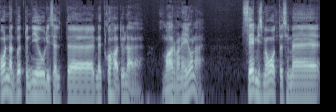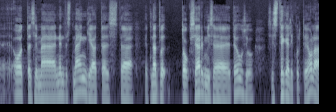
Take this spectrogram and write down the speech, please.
on nad võtnud nii jõuliselt äh, need kohad üle või? Ma arvan, ei ole see, mis me ootasime, ootasime nendest mängijatest, et nad tooks järgmise tõusu, siis tegelikult ei ole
